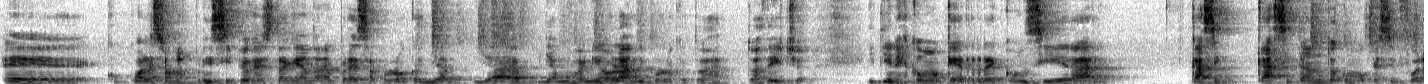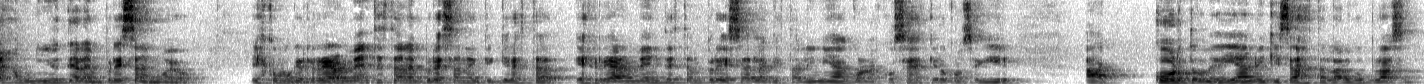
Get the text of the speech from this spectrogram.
eh, cuáles son los principios que se está guiando la empresa, por lo que ya, ya, ya hemos venido hablando y por lo que tú has, tú has dicho, y tienes como que reconsiderar casi, casi tanto como que si fueras a unirte a la empresa de nuevo. Es como que realmente está la empresa en la que quiero estar, es realmente esta empresa la que está alineada con las cosas que quiero conseguir a corto, mediano y quizás hasta largo plazo.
